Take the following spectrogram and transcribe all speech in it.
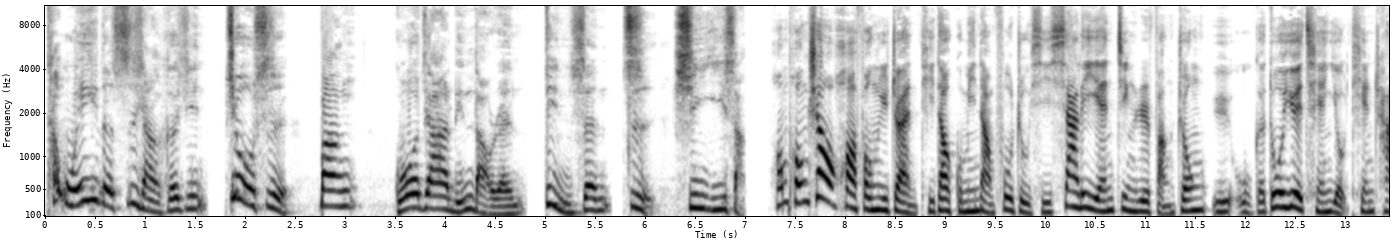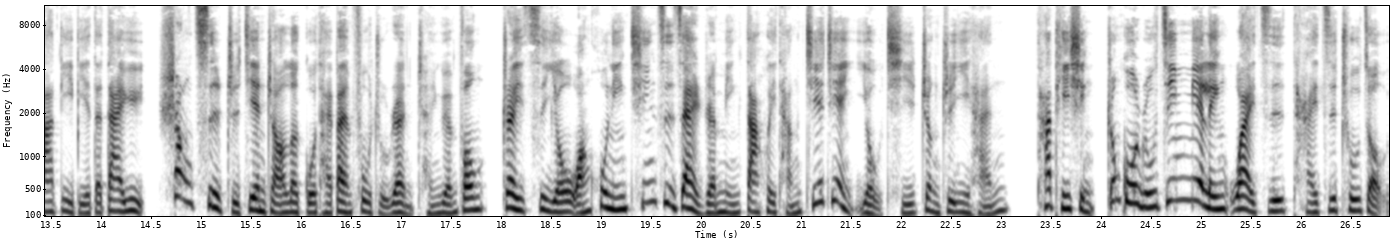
他唯一的思想核心就是帮国家领导人定身制新衣裳。黄鹏少话锋一转，提到国民党副主席夏立言近日访中，与五个多月前有天差地别的待遇。上次只见着了国台办副主任陈元峰，这一次由王沪宁亲自在人民大会堂接见，有其政治意涵。他提醒，中国如今面临外资、台资出走，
